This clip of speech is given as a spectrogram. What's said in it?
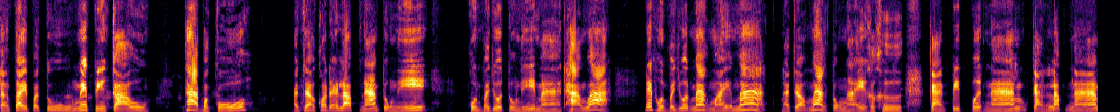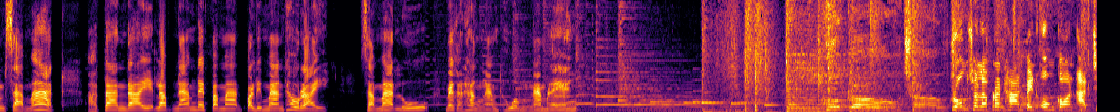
ตั้งใต้ประตู แม่ปิงเก่าท่าบะโกอาจารย์ก็ได้รับน้ำตรงนี้ ผลประโยชน์ตรงนี้มาถามว่าได้ผลประโยชน์มากไหมมาก นะเจ้ามากตรงไหนก็คือ การปิดเปิดน้ำการรับน้ำสามารถต้านได้รับน้ำได้ประมาณปริมาณเท่าไหร่ สามารถรู้แม้กระทั่งน้ำท่วมน้ำแล้งกรมชลประทานเป็นองค์กรอัจฉ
